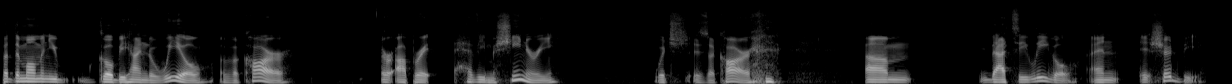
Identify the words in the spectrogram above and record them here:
But the moment you go behind a wheel of a car or operate heavy machinery, which is a car, um, that's illegal and it should be.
